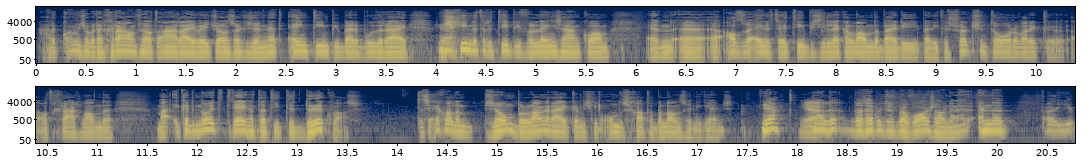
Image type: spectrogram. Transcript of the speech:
Ah, dan kwam je zo bij de graanveld aanrijden, weet je wel. Dan zag je zo net één teampje bij de boerderij. Ja. Misschien dat er een teampje van links aankwam. En uh, altijd weer één of twee teampjes die lekker landen bij die, bij die construction toren... waar ik uh, altijd graag landde. Maar ik heb nooit het idee gehad dat die te druk was. Dat is echt wel een zo'n belangrijke, misschien onderschatte balans in die games. Ja, ja. Nou, dat heb ik dus bij Warzone. En uh, je,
